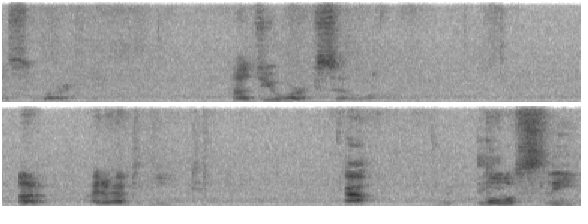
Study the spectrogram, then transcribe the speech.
This working. How'd you work so long? Oh, I don't have to eat Oh, or sleep.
